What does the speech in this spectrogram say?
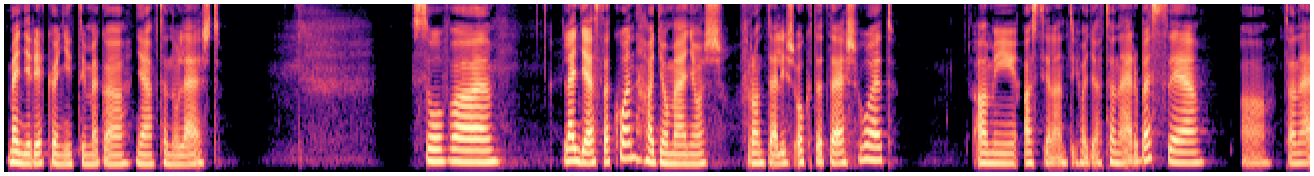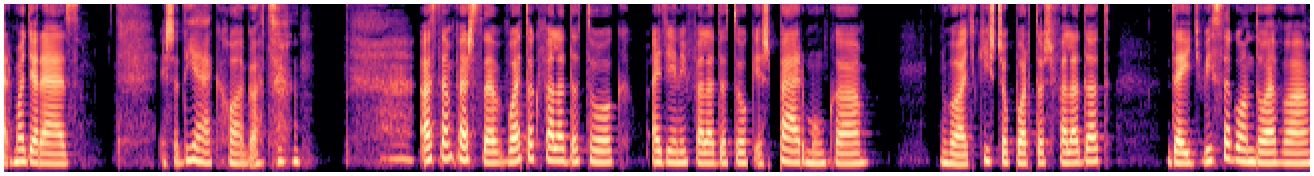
Mennyire könnyíti meg a nyelvtanulást? Szóval lengyel szakon hagyományos frontális oktatás volt, ami azt jelenti, hogy a tanár beszél, a tanár magyaráz, és a diák hallgat. Aztán persze voltak feladatok, egyéni feladatok és pármunka, vagy kiscsoportos feladat, de így visszagondolva,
